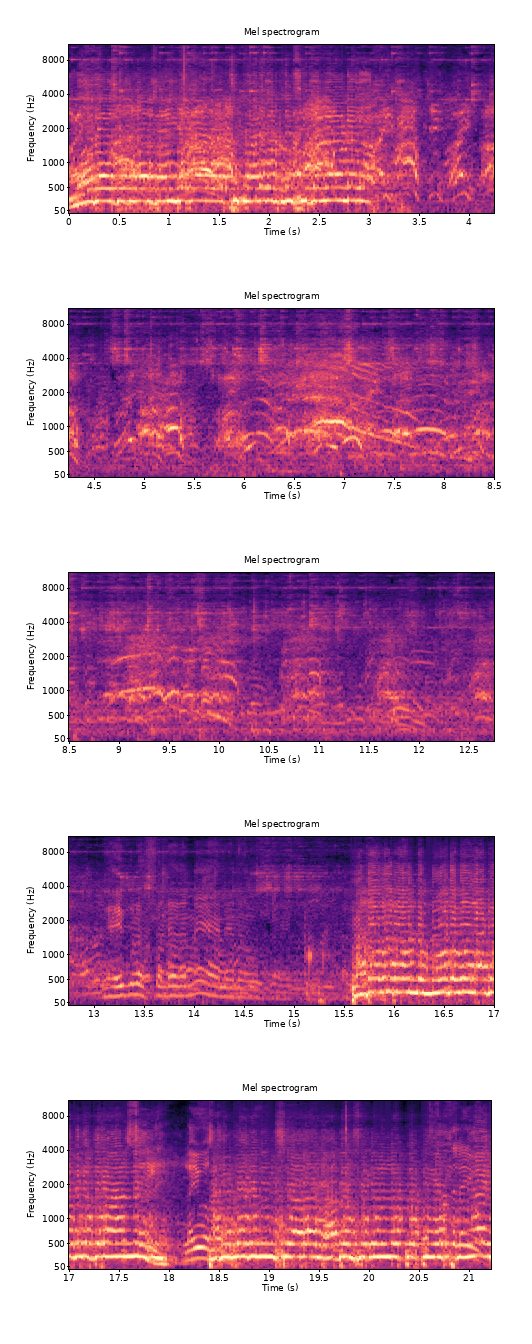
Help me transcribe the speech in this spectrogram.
మూడవ జతలో బయలుదేరా వచ్చి కాడగట్టుకుని సిద్ధంగా ఉండాలి లైవ్లు వస్తుండేదన్నా నేను పదవ రౌండ్ మూడు వేల అడుగుల దూరాన్ని. పదిహేడు నిమిషాల యాభై సెకండ్లు పూర్తి చేస్తున్నాయి.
